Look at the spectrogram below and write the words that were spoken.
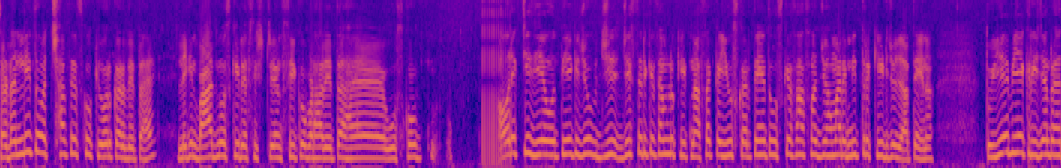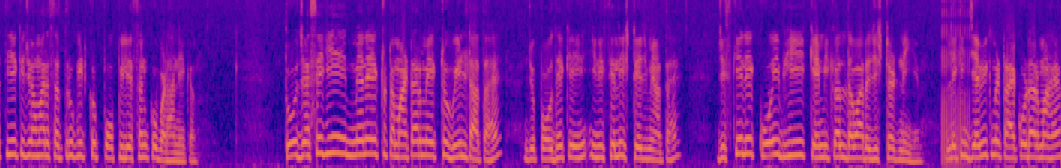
सडनली तो अच्छा से इसको क्योर कर देता है, लेकिन बाद में उसकी रेसिस्टेंसी को बढ़ा देता है, उसको और एक चीज़ ये होती है कि जो जिस तरीके से हम लोग कीटनाशक का यूज़ करते हैं तो उसके साथ साथ जो हमारे मित्र कीट जो जाते हैं ना तो ये भी एक रीज़न रहती है कि जो हमारे शत्रु कीट को पॉपुलेशन को बढ़ाने का। तो जैसे कि मैंने एक तो टमाटर में एक तो विल्ट आता है, जो पौधे के इनिशियली स्टेज में आता है, जिसके लिए कोई भी केमिकल दवा रजिस्टर्ड नहीं है। लेकिन जैविक में ट्राइकोडर्मा है,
